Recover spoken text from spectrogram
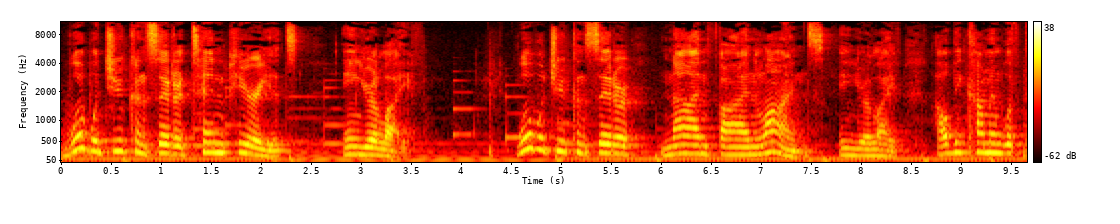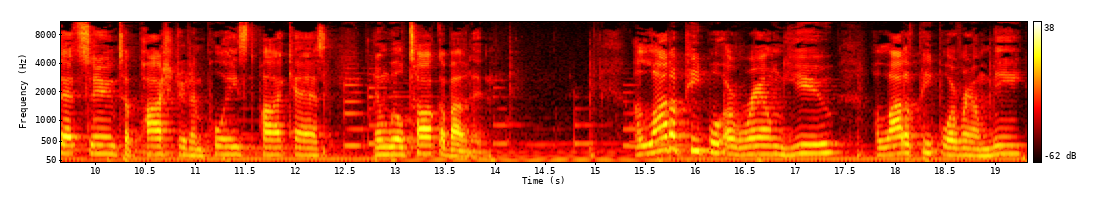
What would you consider 10 periods in your life? What would you consider nine fine lines in your life? I'll be coming with that soon to Postured and Poised podcast, and we'll talk about it. A lot of people around you, a lot of people around me,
